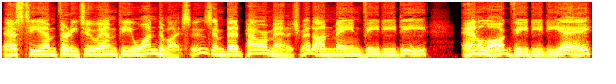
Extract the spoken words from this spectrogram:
STM32MP1 devices embed power management on main VDD, analog VDDA,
